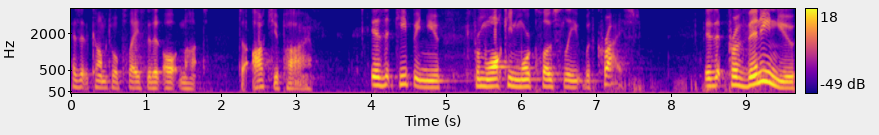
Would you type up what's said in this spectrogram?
Has it come to a place that it ought not to occupy? Is it keeping you from walking more closely with Christ? Is it preventing you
